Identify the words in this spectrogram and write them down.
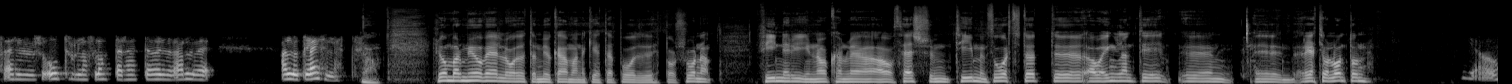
það eru svo útrúlega flottar. Þetta verður alveg, alveg glæsilegt. Já, hljómar mjög vel og þetta er mjög gaman að geta bóðið upp á svona fínir í nákvæmlega á þessum tímum. Þú ert stödd uh, á Englandi, um, um, rétt hjá London? Já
